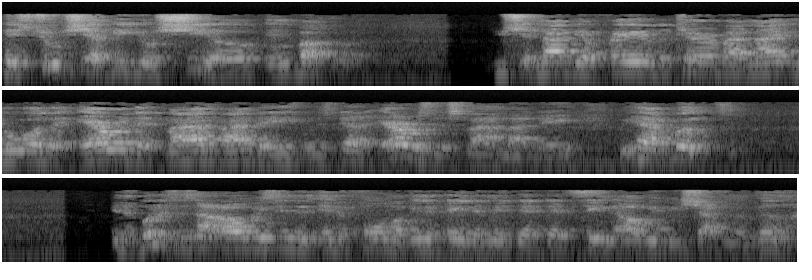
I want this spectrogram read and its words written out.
His truth shall be your shield and buckler. You should not be afraid of the terror by night, nor the arrow that flies by day. But instead of arrows that's flying by day, we have bullets. And the bullets is not always in the, in the form of anything that, may, that, that Satan always be shot from a gun.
